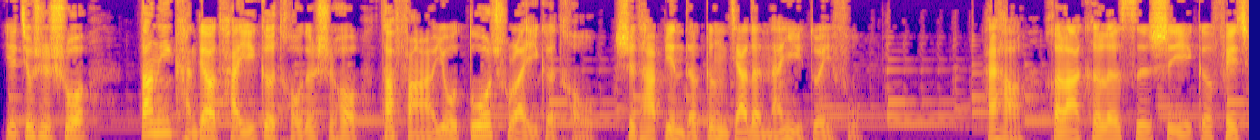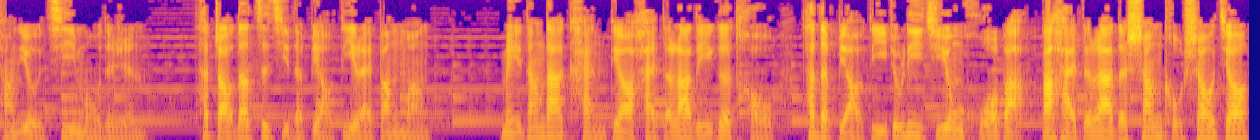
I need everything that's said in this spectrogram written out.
也就是说。当你砍掉它一个头的时候，它反而又多出来一个头，使它变得更加的难以对付。还好，赫拉克勒斯是一个非常有计谋的人，他找到自己的表弟来帮忙。每当他砍掉海德拉的一个头，他的表弟就立即用火把把海德拉的伤口烧焦，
